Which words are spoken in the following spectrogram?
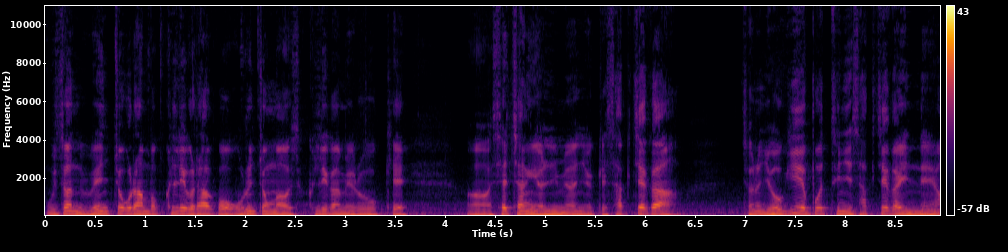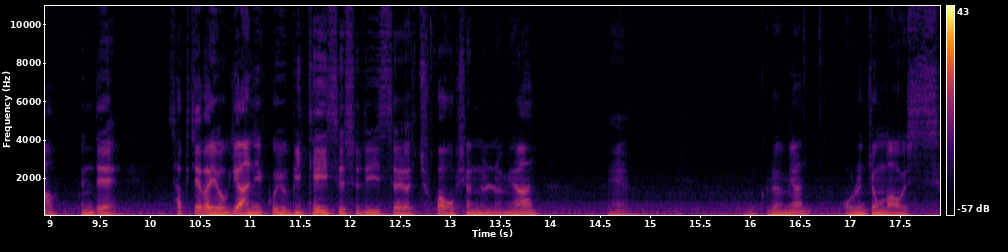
우선 왼쪽으로 한번 클릭을 하고 오른쪽 마우스 클릭하면 이렇게 어, 새 창이 열리면 이렇게 삭제가 저는 여기에 버튼이 삭제가 있네요. 근데 삭제가 여기 안 있고 요 밑에 있을 수도 있어요. 추가 옵션 누르면 예. 그러면 오른쪽 마우스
